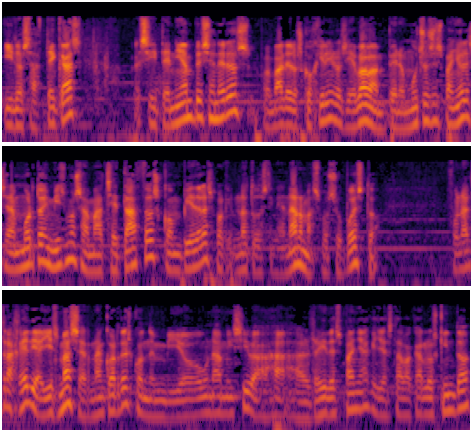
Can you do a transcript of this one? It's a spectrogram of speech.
Y los aztecas, si tenían prisioneros, pues vale, los cogían y los llevaban. Pero muchos españoles eran muertos ahí mismos a machetazos con piedras, porque no todos tenían armas, por supuesto. Fue una tragedia. Y es más, Hernán Cortés, cuando envió una misiva al rey de España, que ya estaba Carlos V,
